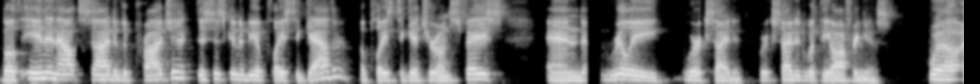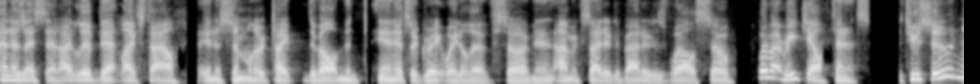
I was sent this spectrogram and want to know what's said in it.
Both in and outside of the project, this is going to be a place to gather, a place to get your own space. And really, we're excited. We're excited what the offering is. Well, and as I said, I lived that lifestyle in a similar type development, and it's a great way to live. So, I mean, I'm excited about it as well. So, what about retail tenants? Too soon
